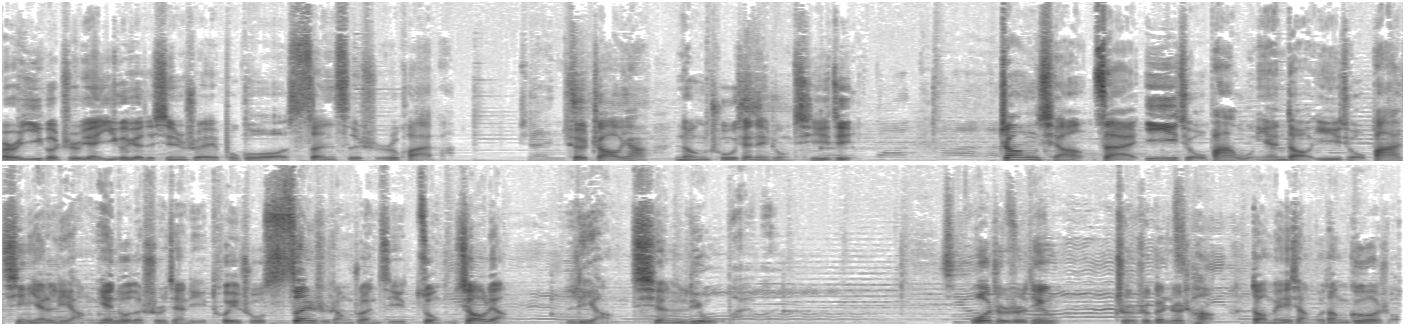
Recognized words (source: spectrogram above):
而一个职员一个月的薪水不过三四十块吧，却照样能出现那种奇迹。张强在一九八五年到一九八七年两年多的时间里推出三十张专辑，总销量两千六百万。我只是听，只是跟着唱，倒没想过当歌手，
